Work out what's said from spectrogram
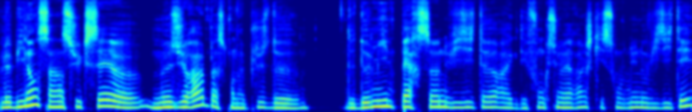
Le bilan, c'est un succès mesurable parce qu'on a plus de, de 2000 personnes visiteurs avec des fonctions RH qui sont venues nous visiter.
